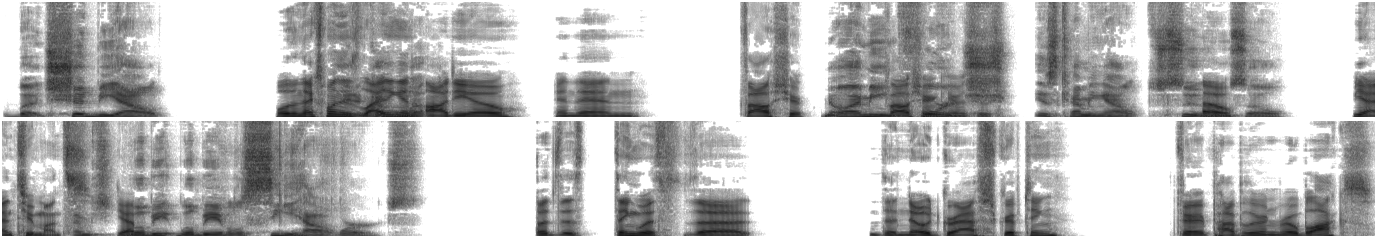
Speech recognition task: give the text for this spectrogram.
but it should be out. Well, the next one is lighting and months. audio, and then file share. No, I mean File sharing canvases. Is coming out soon, Oh. so Yeah, in two months. Yep. we'll be we'll be able to see how it works. but the thing with the the node graph scripting, very popular in Roblox,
